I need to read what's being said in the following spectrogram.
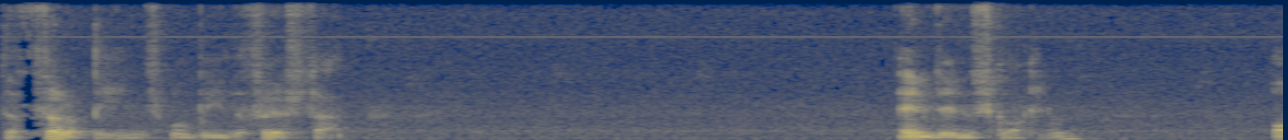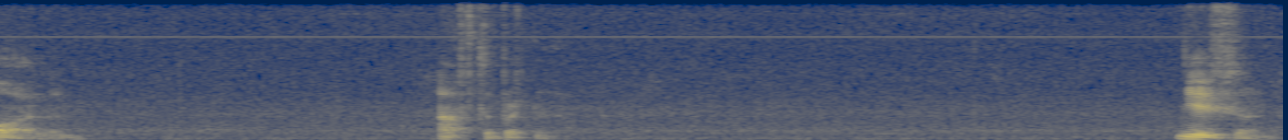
the Philippines will be the first up. And then Scotland, Ireland, after Britain. New Zealand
